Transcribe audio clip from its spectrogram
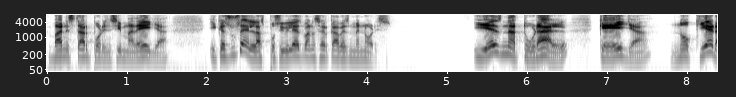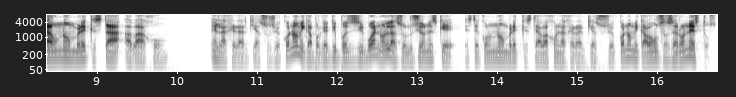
van a estar por encima de ella. ¿Y qué sucede? Las posibilidades van a ser cada vez menores. Y es natural que ella no quiera un hombre que está abajo en la jerarquía socioeconómica, porque aquí puedes decir, bueno, la solución es que esté con un hombre que esté abajo en la jerarquía socioeconómica, vamos a ser honestos,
